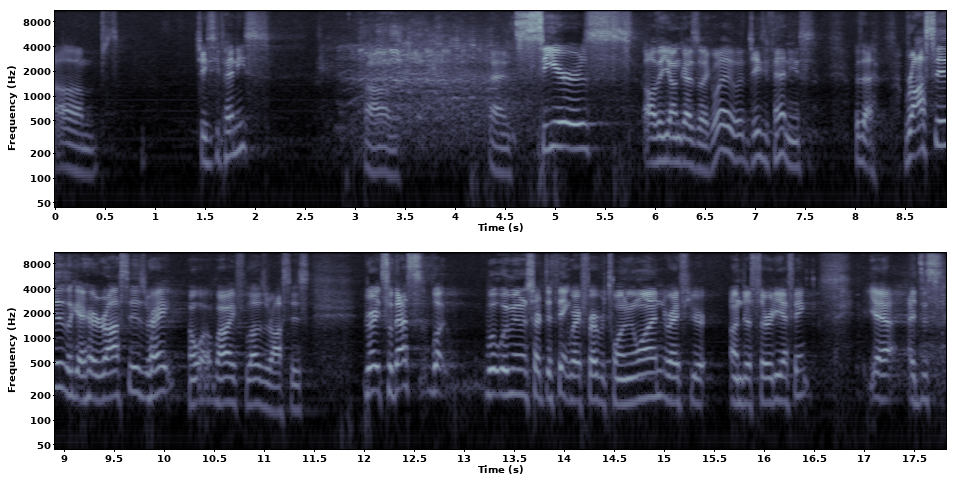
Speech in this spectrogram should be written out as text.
um, J.C. Penney's, um, and Sears. All the young guys are like, "What? J.C. Penney's? What's that? Ross's? Like I heard Ross's, right? My, wife loves Ross's. Great. So that's what what women start to think, right? Forever 21, right? If you're under 30, I think. Yeah. I just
